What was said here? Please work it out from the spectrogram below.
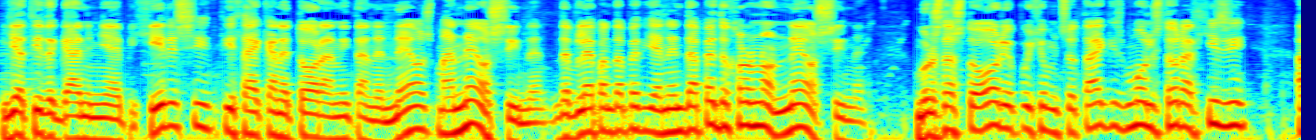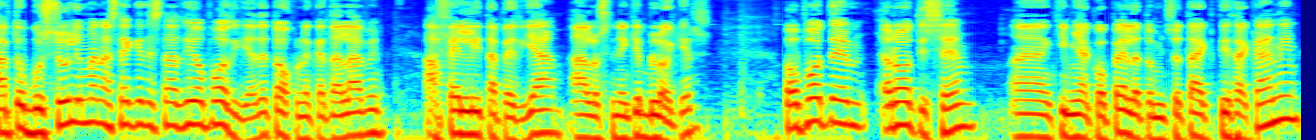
Γιατί δεν κάνει μια επιχείρηση, τι θα έκανε τώρα αν ήταν νέος. Μα νέος είναι. Δεν βλέπαν τα παιδιά, 95 χρονών, νέος είναι. Μπροστά στο όριο που είχε ο Μητσοτάκης, μόλις τώρα αρχίζει από τον Μπουσούλημα να στέκεται στα δύο πόδια. Δεν το έχουν καταλάβει. Αφελεί τα παιδιά, άλλωστε είναι και μπλόκερ. Οπότε ρώτησε ε, και μια κοπέλα το Μητσοτάκη τι θα κάνει;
